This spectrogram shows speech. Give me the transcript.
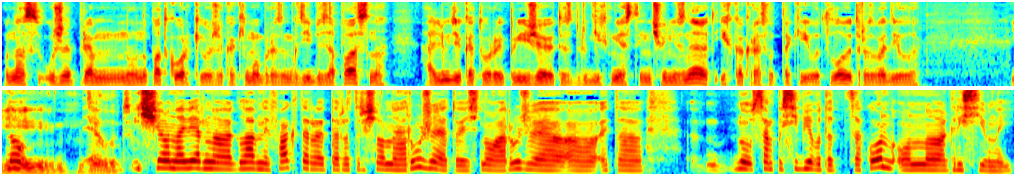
У нас уже прям, ну, на подкорке уже каким образом, где безопасно. А люди, которые приезжают из других мест и ничего не знают, их как раз вот такие вот ловят разводила и Ну, делают. Еще, наверное, главный фактор это разрешенное оружие. То есть, ну, оружие э, это, э, ну, сам по себе вот этот закон, он э, агрессивный.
